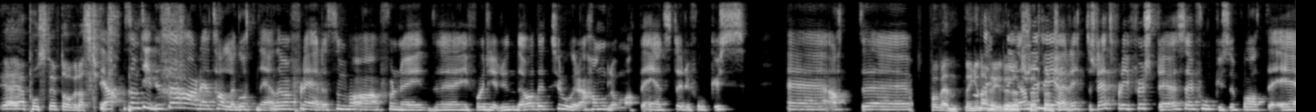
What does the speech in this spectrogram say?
jeg, er positivt overrasket. Ja, samtidig så har det tallet gått ned. Det var flere som var fornøyd eh, i forrige runde, og det tror jeg handler om at det er et større fokus. Eh, at eh, Forventningene er høyere, rett og slett? Høyere, rett og slett. For det første så er fokuset på at, det er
